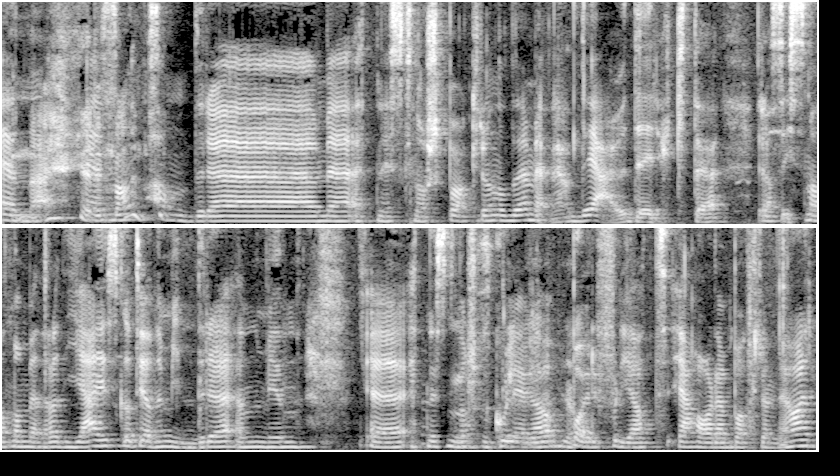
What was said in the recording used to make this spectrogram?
enn sant? andre med etnisk norsk bakgrunn. Og det mener jeg det er jo direkte rasisme. At man mener at jeg skal tjene mindre enn min etnisk norske kollega bare fordi at jeg har den bakgrunnen jeg har.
